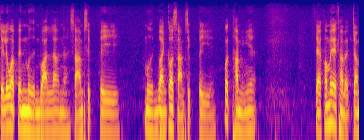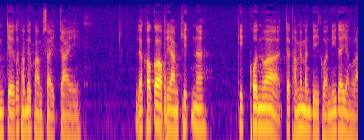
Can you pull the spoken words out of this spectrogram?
จะเรียกว่าเป็นหมื่นวันแล้วนะสามสิบปี หมื่นวันก็สามสิบปี ก็ทำอย่างเงี้ยแต่เขาไม่ได้ทำแบบจำเจก็ทำด้วยความใส่ใจ แล้วเขาก็พยายามคิดนะ คิดค้นว่าจะทำให้มันดีกว่านี้ได้อย่างไร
